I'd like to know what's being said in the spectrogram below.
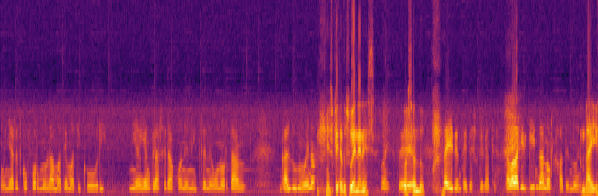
oinarrezko formula matematiko hori. Ni agian klasera joanen itzen egun hortan galdu nuena. Esplikatu zuenen, ez? Bai, ze, Oso ondo. Zaiten zait esplikatzea. Eta badakit ginda nork jaten duen. Bai.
